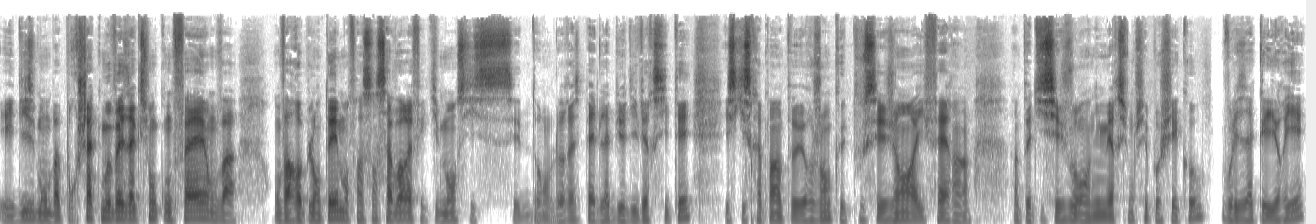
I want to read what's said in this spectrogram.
et ils disent bon bah pour chaque mauvaise action qu'on fait, on va on va replanter, mais enfin sans savoir effectivement si c'est dans le respect de la biodiversité. Est-ce qu'il serait pas un peu urgent que tous ces gens aillent faire un, un petit séjour en immersion chez Pocheco? Vous les accueilleriez?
